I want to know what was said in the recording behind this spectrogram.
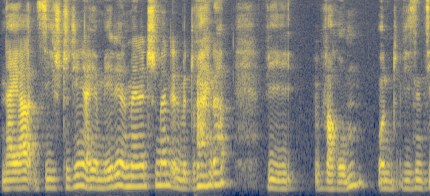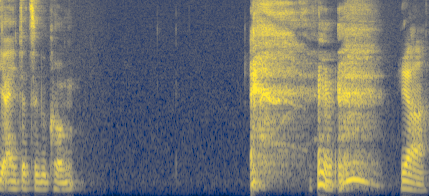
naja, Sie studieren ja hier Medienmanagement in Mittweida. Wie, warum? Und wie sind Sie eigentlich dazu gekommen? ja.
